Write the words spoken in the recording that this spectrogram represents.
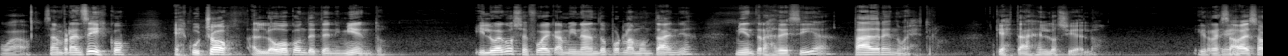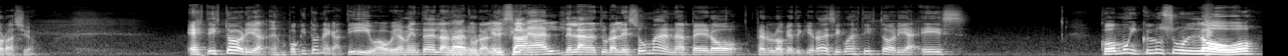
Wow. San Francisco escuchó al lobo con detenimiento y luego se fue caminando por la montaña mientras decía, Padre nuestro, que estás en los cielos. Y rezaba esa oración. Esta historia es un poquito negativa, obviamente, de la Claro, el naturaleza. final- De la naturaleza humana, pero, pero lo que te quiero decir con esta historia es cómo incluso un lobo,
